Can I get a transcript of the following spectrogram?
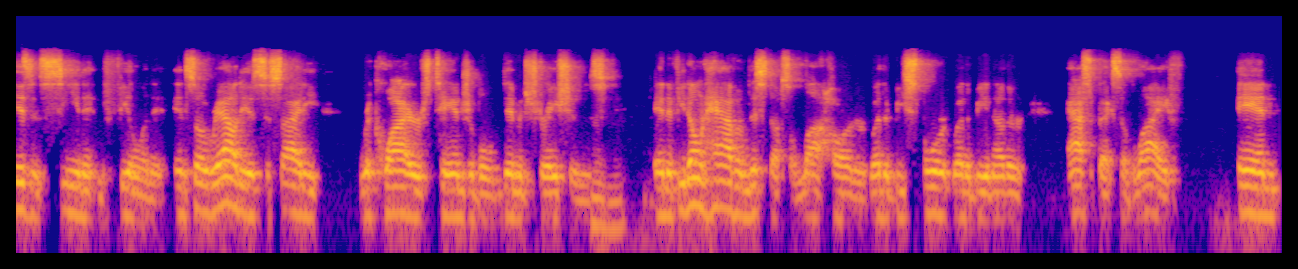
isn't seeing it and feeling it. And so reality is society requires tangible demonstrations. Mm-hmm. And if you don't have them, this stuff's a lot harder, whether it be sport, whether it be in other aspects of life. And,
